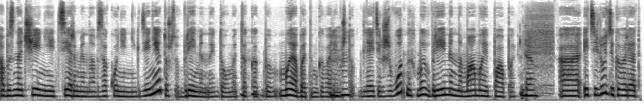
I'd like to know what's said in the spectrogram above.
обозначения термина в законе нигде нет, что временный дом. Это как бы мы об этом говорим, uh-huh. что для этих животных мы временно мама и папы. Да. А, эти люди говорят,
